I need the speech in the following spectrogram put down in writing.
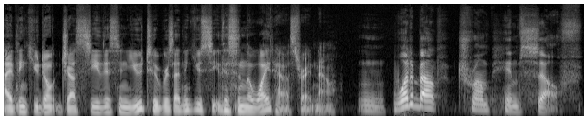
I think you don't just see this in YouTubers, I think you see this in the White House right now. Mm. What about Trump himself?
